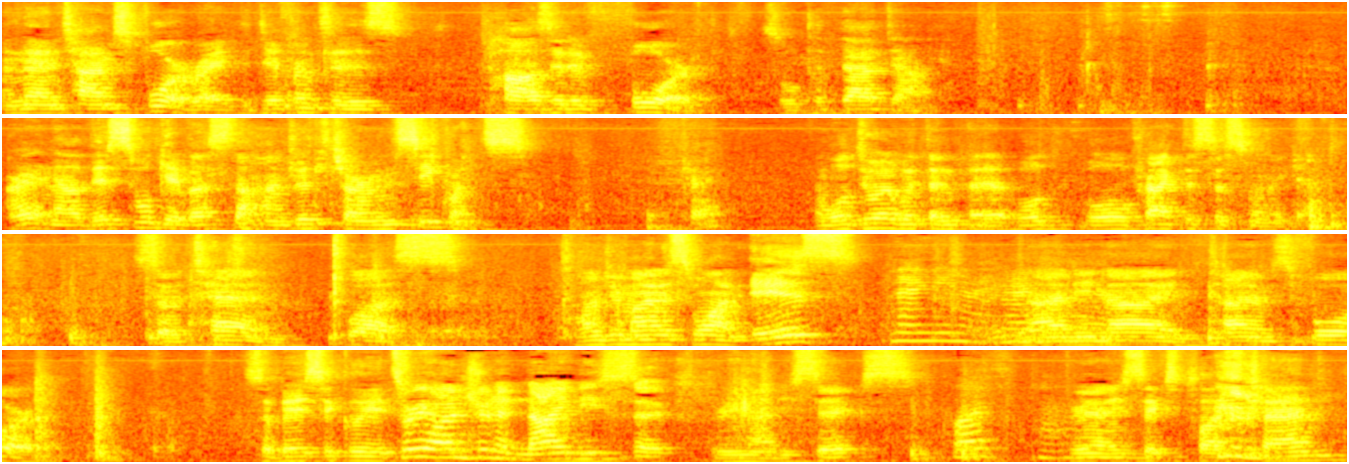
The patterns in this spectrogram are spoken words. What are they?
and then times 4, right? The difference is positive 4. So we'll put that down. All right, now this will give us the 100th term in the sequence. Okay? And we'll do it with the, uh, we'll, we'll practice this one again. So 10 plus 100 minus 1 is 99. 99 times 4. So basically it's 396. 396. Plus 10. 396 plus 10.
